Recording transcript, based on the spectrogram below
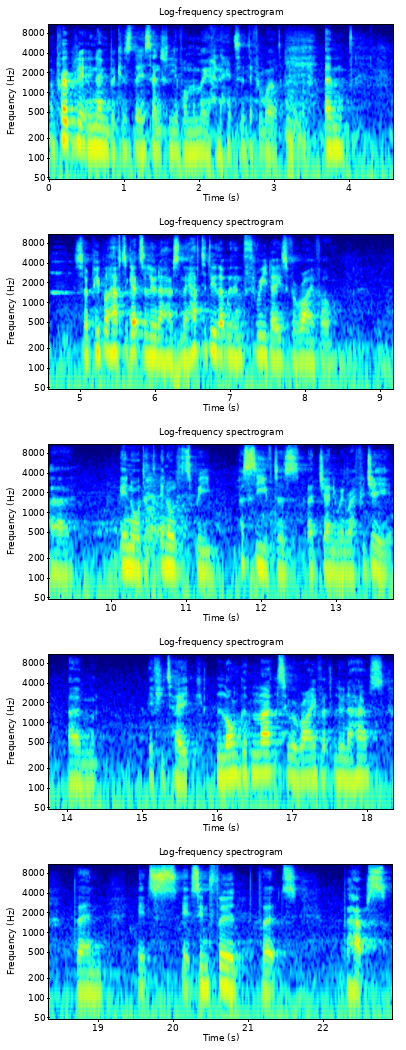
appropriately named because they essentially live on the moon. it's a different world. Um, so people have to get to Lunar House, and they have to do that within three days of arrival uh, in, order to, in order to be perceived as a genuine refugee. Um, if you take longer than that to arrive at Lunar House, then it's, it's inferred that perhaps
